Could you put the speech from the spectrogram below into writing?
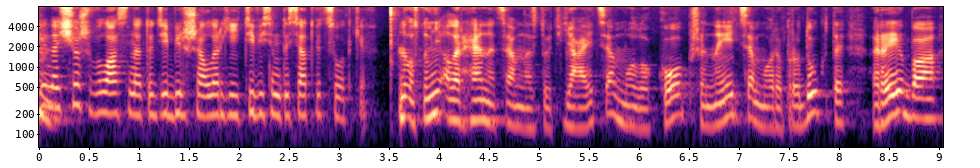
І на що ж власне тоді більше алергій, ті 80%? Ну, основні алергени це в нас йдуть яйця, молоко, пшениця, морепродукти, риба,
